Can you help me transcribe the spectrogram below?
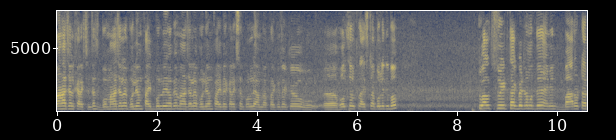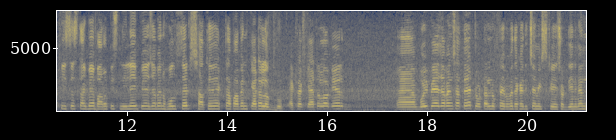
মাহাজাল কালেকশন জাস্ট মাহাজালের ভলিউম ফাইভ বললেই হবে, মাহাজালের ভলিউম ফাইভের কালেকশন বললে আমরা আপনাদেরকেও হোলসেল প্রাইসটা বলে দিব। টুয়েলভ সুইট থাকবে এটার মধ্যে আই মিন বারোটা পিসেস থাকবে, বারো পিস নিলেই পেয়ে যাবেন হোলসেল সাথে একটা পাবেন ক্যাটালগ বুক একটা ক্যাটালগের বই পেয়ে যাবেন সাথে টোটাল লুকটা এভাবে দেখা দিচ্ছে, আমি স্ক্রিনশট দিয়ে নেবেন।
